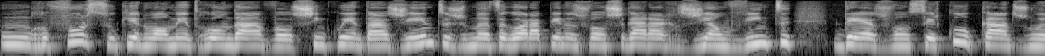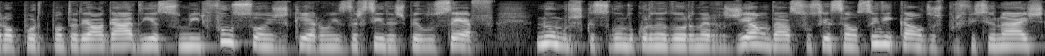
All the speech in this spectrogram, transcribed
Um reforço que anualmente rondava os 50 agentes, mas agora apenas vão chegar à região 20. 10 vão ser colocados no aeroporto de Ponta Delgado e assumir funções que eram exercidas pelo CEF. Números que, segundo o coordenador na região da Associação Sindical dos Profissionais,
